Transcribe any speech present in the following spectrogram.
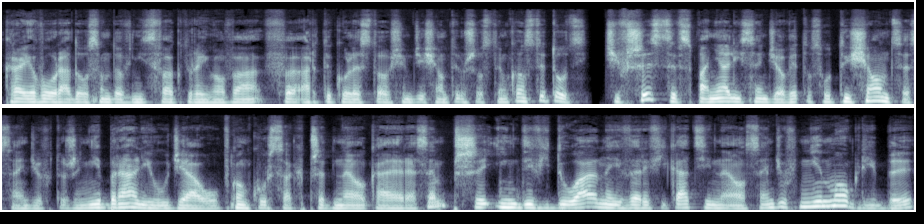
Krajową Radą Sądownictwa, o której mowa w artykule 186 Konstytucji. Ci wszyscy wspaniali sędziowie to są tysiące sędziów, którzy nie brali udziału w konkursach przed NeoKRS-em. Przy indywidualnej weryfikacji neosędziów nie mogliby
